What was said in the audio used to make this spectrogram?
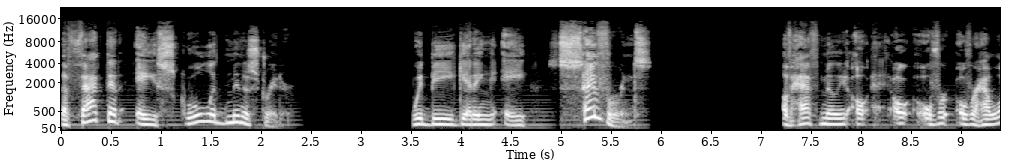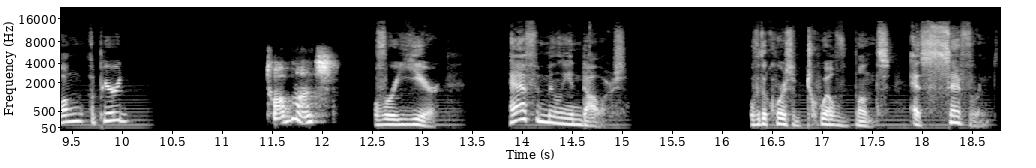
The fact that a school administrator would be getting a severance of half a million oh, oh, over over how long a period? Twelve months. Over a year. Half a million dollars over the course of 12 months as severance.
